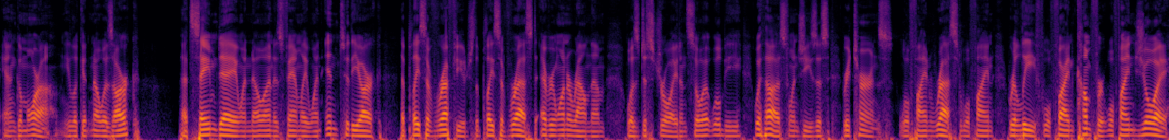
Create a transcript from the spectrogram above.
and Gomorrah. You look at Noah's ark, that same day when Noah and his family went into the ark, the place of refuge, the place of rest, everyone around them was destroyed. And so it will be with us when Jesus returns. We'll find rest, we'll find relief, we'll find comfort, we'll find joy,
